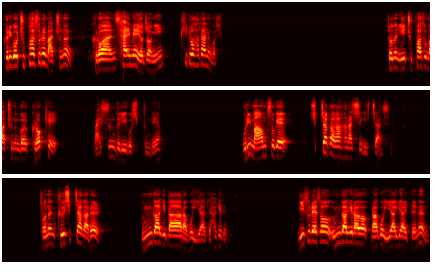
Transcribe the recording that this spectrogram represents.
그리고 주파수를 맞추는 그러한 삶의 여정이 필요하다는 것입니다. 저는 이 주파수 맞추는 걸 그렇게 말씀드리고 싶은데요. 우리 마음속에 십자가가 하나씩 있지 않습니까? 저는 그 십자가를 음각이다라고 이야기하게 됩니다. 미술에서 음각이라고 이야기할 때는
